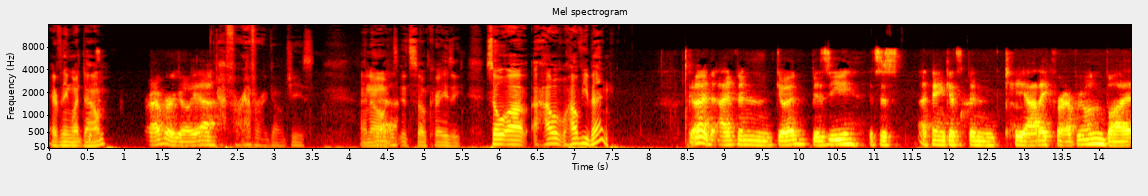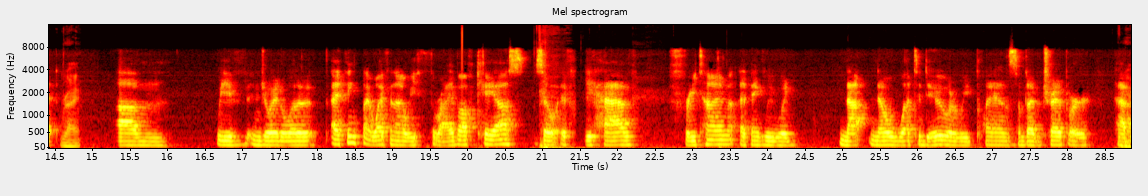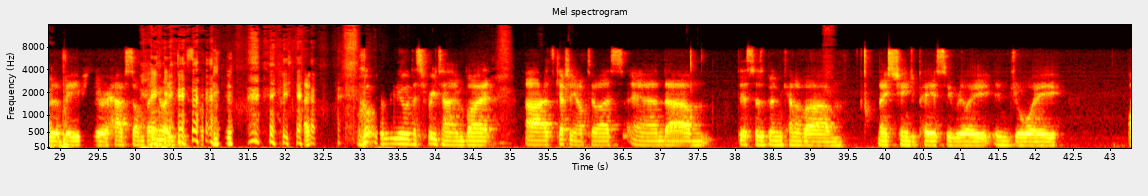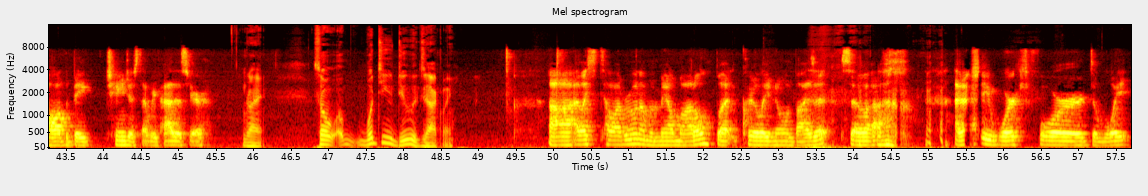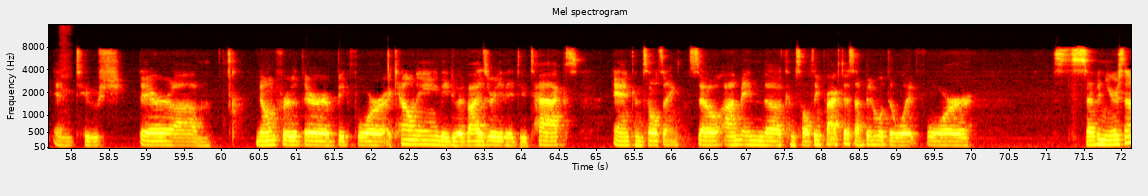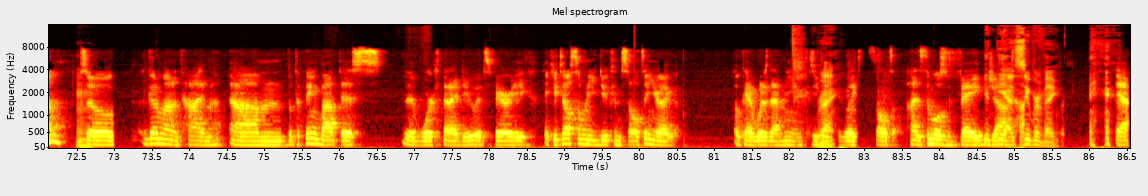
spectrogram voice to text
everything went down. It's forever ago, yeah. yeah. Forever ago, jeez. I know yeah. it's, it's so crazy. So, uh, how how have you been? Good. I've been good, busy. It's just I think it's been chaotic for everyone, but right. Um, we've enjoyed a lot of. I think my wife and I we thrive off chaos. So if we have free time, I think we would not know what to do, or we'd plan some type of trip, or have right. a baby, or have something like. something. yeah. what do we do with this free time? But uh, it's catching up to us, and um, this has been kind of um, nice change of pace to really enjoy all the big changes that we've had this year. Right. So, what do you do exactly? Uh, I like to tell everyone I'm a male model, but clearly no one buys it. So, uh, I've actually worked for Deloitte and Touche. They're um, known for their big four accounting, they do advisory, they do tax, and consulting. So I'm in the consulting practice. I've been with Deloitte for seven years now, mm-hmm. so a good amount of time. Um, but the thing about this, the work that I do, it's very like you tell someone you do consulting, you're like, okay, what does that mean? Because you right. really consult. It's the most vague job. Yeah, super vague. yeah,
